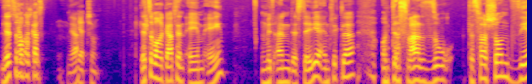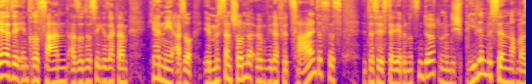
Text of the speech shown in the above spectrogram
letzte ich Woche gab das- ja? ja, schon. Letzte Woche gab es ein AMA mit einem der Stadia-Entwickler und das war so, das war schon sehr, sehr interessant. Also, dass sie gesagt haben, ja, nee, also ihr müsst dann schon da irgendwie dafür zahlen, dass, das, dass ihr Stadia benutzen dürft und dann die Spiele müsst ihr dann nochmal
